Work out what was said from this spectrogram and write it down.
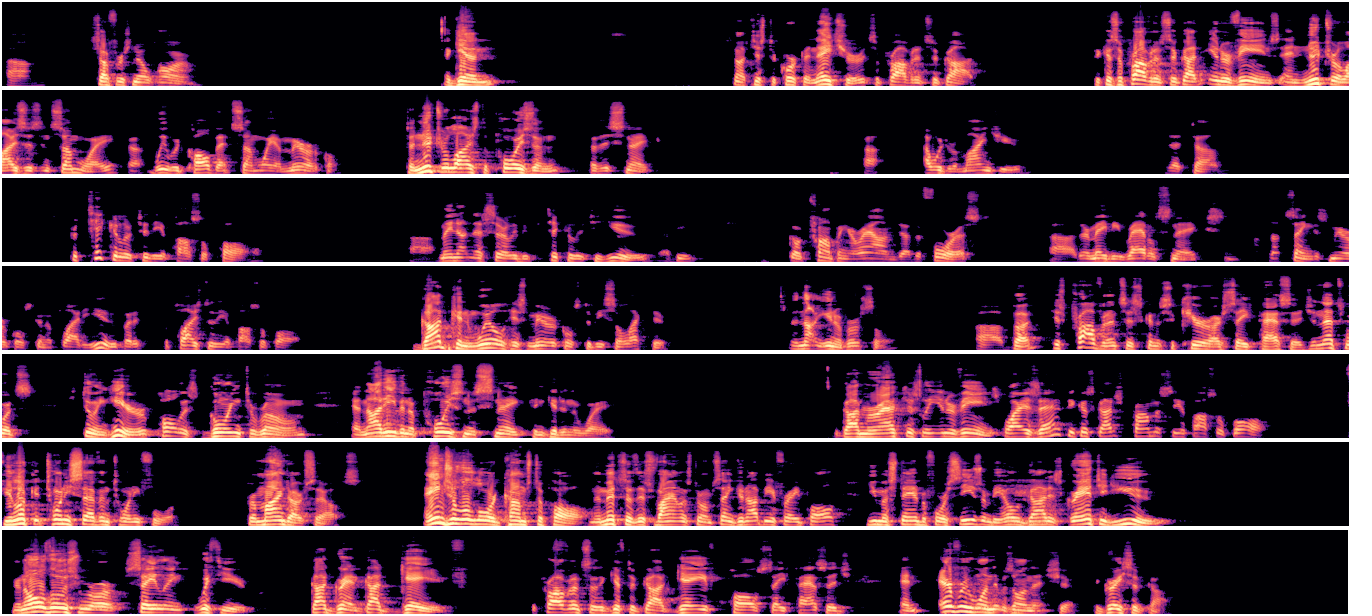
Um, suffers no harm. Again, it's not just a quirk of nature, it's a providence of God. Because the providence of God intervenes and neutralizes in some way, uh, we would call that some way a miracle to neutralize the poison of this snake. Uh, I would remind you that um, particular to the Apostle Paul, uh, may not necessarily be particular to you. Uh, be, go tromping around uh, the forest. Uh, there may be rattlesnakes. I'm not saying this miracle is going to apply to you, but it applies to the Apostle Paul. God can will his miracles to be selective and not universal. Uh, but his providence is going to secure our safe passage. And that's what's doing here. Paul is going to Rome, and not even a poisonous snake can get in the way. God miraculously intervenes. Why is that? Because God has promised the apostle Paul. If you look at 27, 24, remind ourselves. Angel of the Lord comes to Paul in the midst of this violent storm saying, do not be afraid, Paul. You must stand before Caesar, and behold, God has granted you and all those who are sailing with you. God grant, God gave the providence of the gift of God gave Paul safe passage and everyone that was on that ship, the grace of God.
